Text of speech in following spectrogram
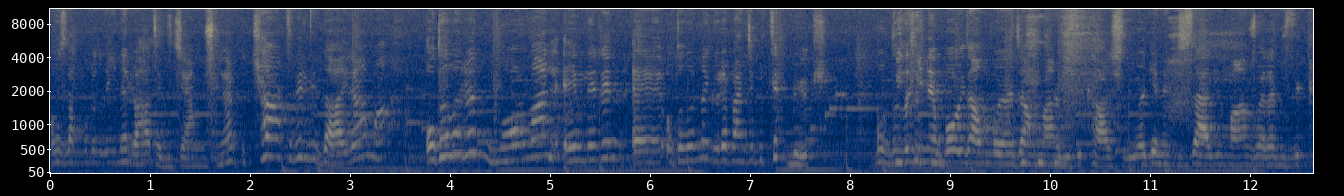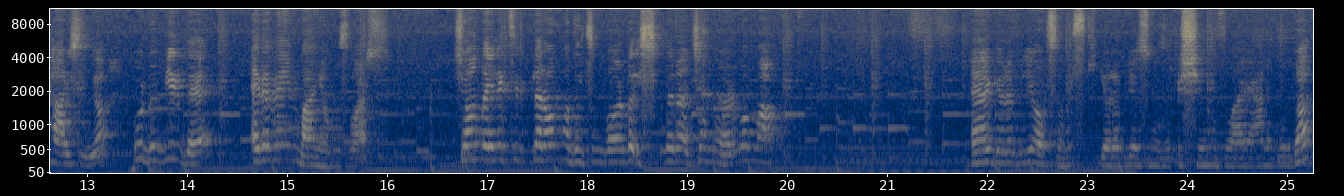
O yüzden burada da yine rahat edeceğimi düşünüyorum. 2 artı bir bir daire ama odaların normal evlerin e, odalarına göre bence bir tık büyük. Burada Bir da yine boydan boya camlar bizi karşılıyor. Gene güzel bir manzara bizi karşılıyor. Burada bir de ebeveyn banyomuz var. Şu anda elektrikler olmadığı için bu arada ışıkları açamıyorum ama eğer görebiliyorsanız ki görebiliyorsunuz ışığımız var yani burada.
